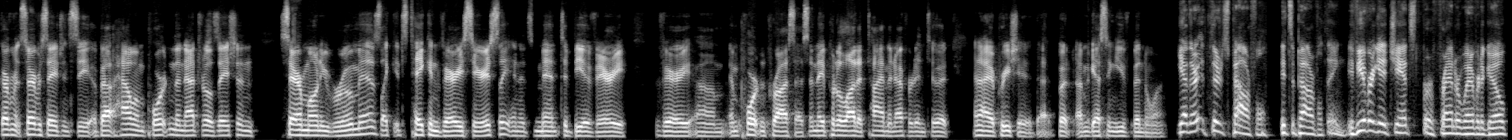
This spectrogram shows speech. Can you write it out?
Government Service Agency, about how important the naturalization ceremony room is. Like it's taken very seriously, and it's meant to be a very, very um, important process. And they put a lot of time and effort into it, and I appreciated that. But I'm guessing you've been to one. yeah, they're, they're, it's powerful. It's a powerful thing. If you ever get a chance for a friend or whatever to go,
